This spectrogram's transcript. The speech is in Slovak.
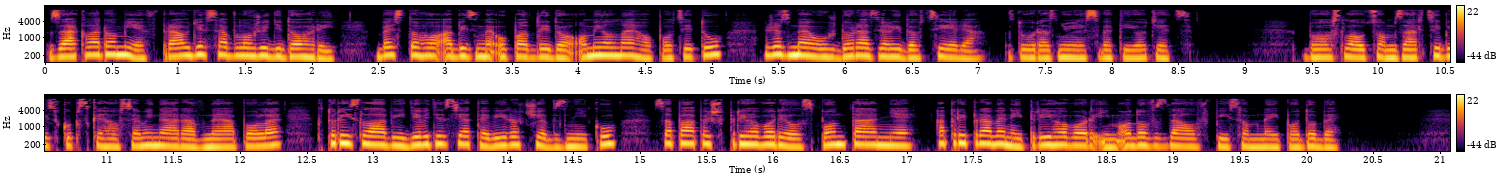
Základom je v pravde sa vložiť do hry, bez toho, aby sme upadli do omylného pocitu, že sme už dorazili do cieľa, zdôrazňuje svätý Otec. Bohoslovcom z arcibiskupského seminára v Neapole, ktorý sláví 90. výročie vzniku, sa pápež prihovoril spontánne a pripravený príhovor im odovzdal v písomnej podobe.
